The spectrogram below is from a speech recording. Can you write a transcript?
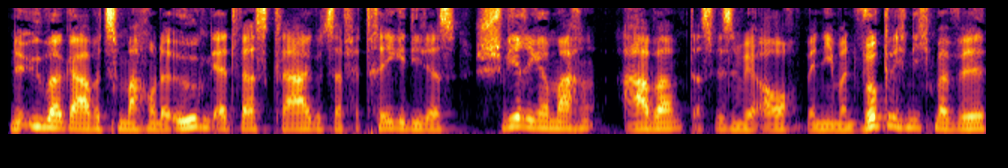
eine Übergabe zu machen oder irgendetwas. Klar gibt es da Verträge, die das schwieriger machen, aber das wissen wir auch, wenn jemand wirklich nicht mehr will,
